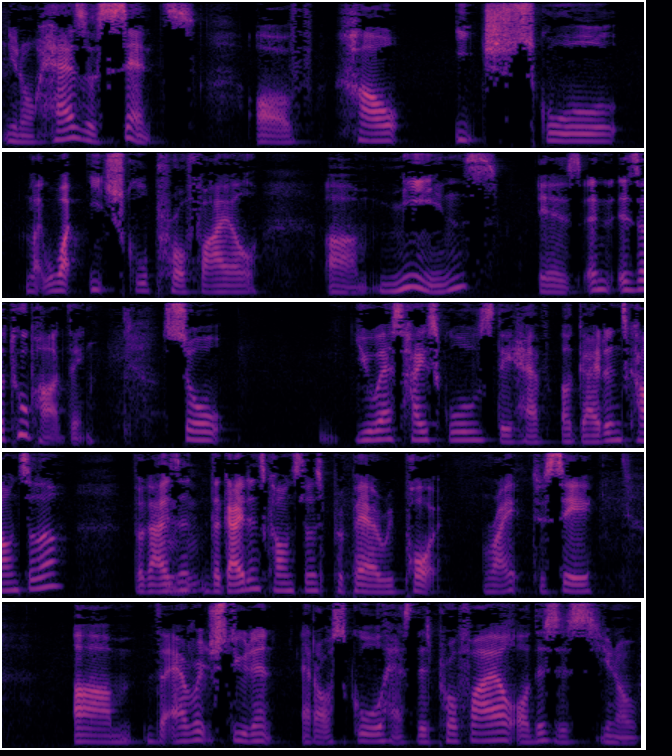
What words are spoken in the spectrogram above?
you know, has a sense of how each school, like what each school profile um, means, is and is a two part thing. So, U.S. high schools they have a guidance counselor. The guidance the guidance counselors prepare a report, right, to say um, the average student at our school has this profile, or this is you know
